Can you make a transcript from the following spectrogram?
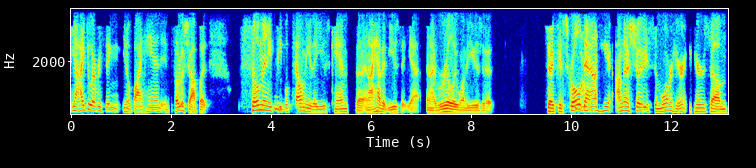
yeah, I do everything you know by hand in Photoshop, but so many mm. people tell me they use Canva, and I haven't used it yet, and I really want to use it. So if you oh, scroll oh, yeah. down here, I'm going to show you some more here. Here's um,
